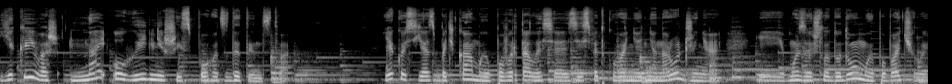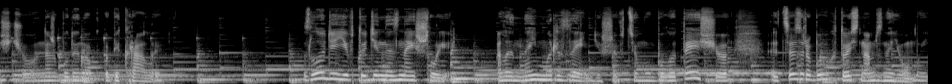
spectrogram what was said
Який ваш найогидніший спогад з дитинства? Якось я з батьками поверталася зі святкування дня народження, і ми зайшли додому і побачили, що наш будинок обікрали. Злодіїв тоді не знайшли, але наймерзенніше в цьому було те, що це зробив хтось нам знайомий.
